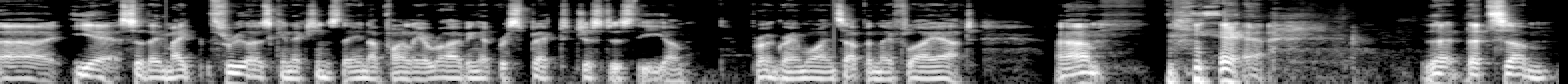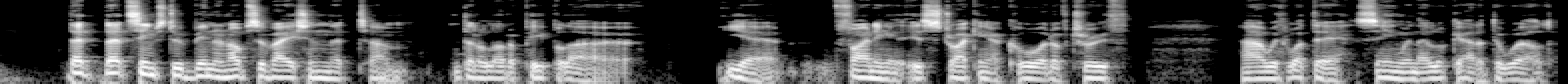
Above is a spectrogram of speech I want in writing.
uh, yeah, so they make through those connections, they end up finally arriving at respect, just as the um, program winds up and they fly out. Um, yeah, that that's um, that that seems to have been an observation that um, that a lot of people are, yeah, finding is striking a chord of truth uh, with what they're seeing when they look out at the world.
